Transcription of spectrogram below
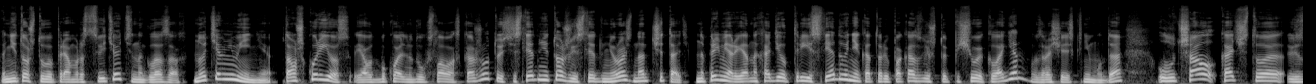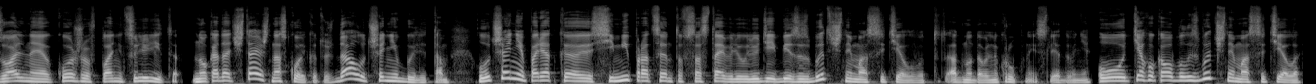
Не то, что вы прям расцветете на глазах, но тем не менее. Потому что курьез, я вот буквально в двух словах скажу, то есть исследования тоже, исследования рознь надо читать. Например, я находил три исследования, которые показывали, что пищевой коллаген, возвращаясь к нему, да, улучшал качество визуальной кожи в плане целлюлита. Но когда читаешь, насколько, то есть да, улучшения были там. Улучшения порядка 7% составили у людей без избыточной массы тела, вот одно довольно крупное исследование. У тех, у кого была избыточная масса тела,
